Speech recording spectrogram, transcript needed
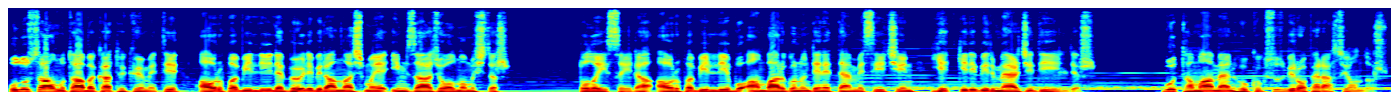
Ulusal Mutabakat Hükümeti Avrupa Birliği ile böyle bir anlaşmaya imzacı olmamıştır. Dolayısıyla Avrupa Birliği bu ambargonun denetlenmesi için yetkili bir merci değildir. Bu tamamen hukuksuz bir operasyondur.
